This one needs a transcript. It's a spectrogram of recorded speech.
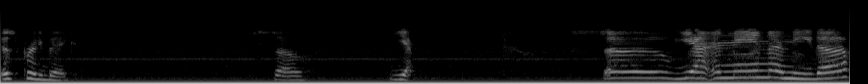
it was pretty big. So, yeah. Anita,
